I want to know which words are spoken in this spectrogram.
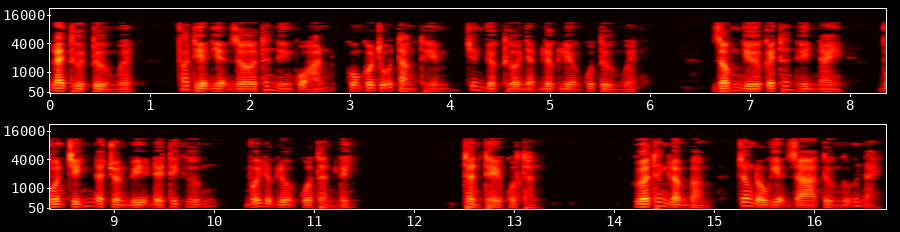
lại thử tử nguyệt, phát hiện hiện giờ thân hình của hắn cũng có chỗ tăng thêm trên việc thừa nhận lực lượng của tử nguyệt. Giống như cái thân hình này vốn chính là chuẩn bị để thích hứng với lực lượng của thần linh. Thân thể của thần. Hứa thanh lầm bẩm trong đầu hiện ra từ ngữ này.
